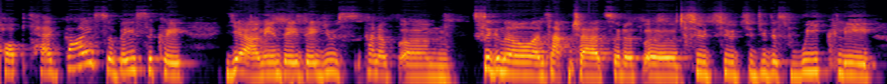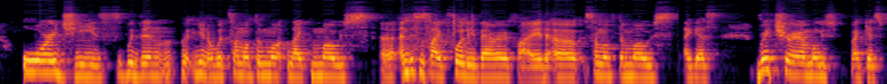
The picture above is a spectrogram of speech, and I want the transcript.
top tech guys. So basically, yeah, I mean, they, they use kind of um, Signal and Snapchat sort of uh, to, to, to do this weekly orgies within, you know, with some of the mo- like most, uh, and this is like fully verified, uh, some of the most, I guess, richer and most, I guess,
